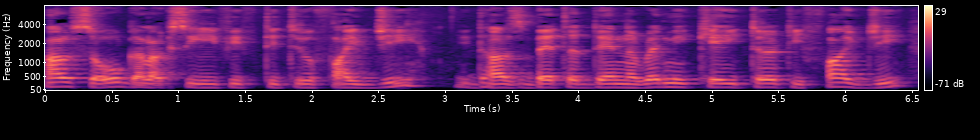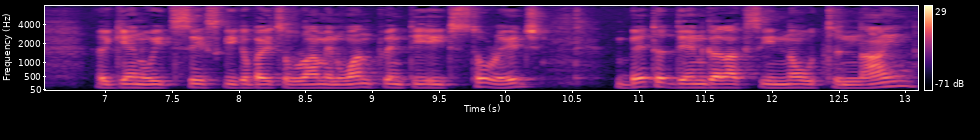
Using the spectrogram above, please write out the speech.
Also Galaxy 52 5G, it does better than Redmi K30 5G, again with 6GB of RAM and 128 storage, better than Galaxy Note 9,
